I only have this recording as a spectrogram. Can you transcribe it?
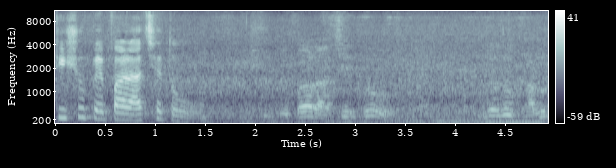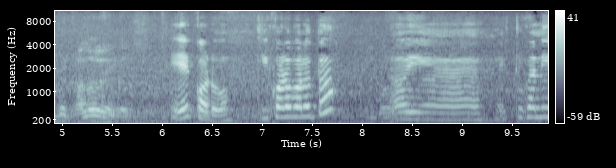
টিস্যু পেপার আছে তো। টিস্যু পেপার আছে তো। এটা তো কালো হয়ে গেছে। এ করো। কি করো বলো তো? ওই একটুখানি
